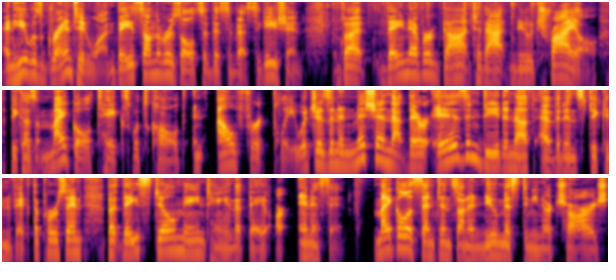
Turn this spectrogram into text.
And he was granted one based on the results of this investigation. But they never got to that new trial because Michael takes what's called an Alford plea, which is an admission that there is indeed enough evidence to convict the person person, but they still maintain that they are innocent. Michael is sentenced on a new misdemeanor charge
